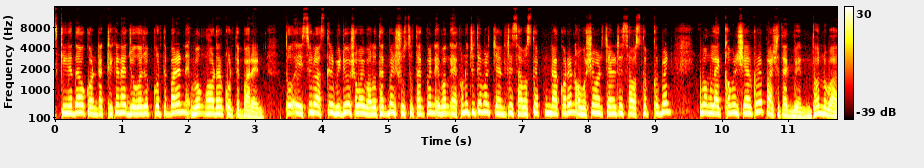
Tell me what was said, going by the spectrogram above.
স্ক্রিনে দেওয়া কন্ট্যাক্ট ঠিকানায় যোগাযোগ করতে পারেন এবং অর্ডার করতে পারেন। তো এই ছিল আজকের ভিডিও সবাই ভালো থাকবেন, সুস্থ থাকবেন এবং এখনও যদি আমার চ্যানেলটি সাবস্ক্রাইব না করেন, অবশ্যই আমার চ্যানেলটি সাবস্ক্রাইব করবেন এবং লাইক কমেন্ট শেয়ার করে পাশে থাকবেন। ধন্যবাদ।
